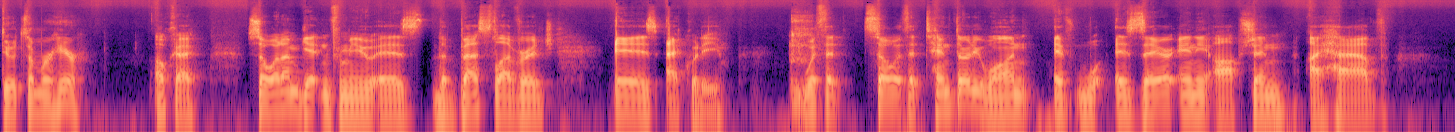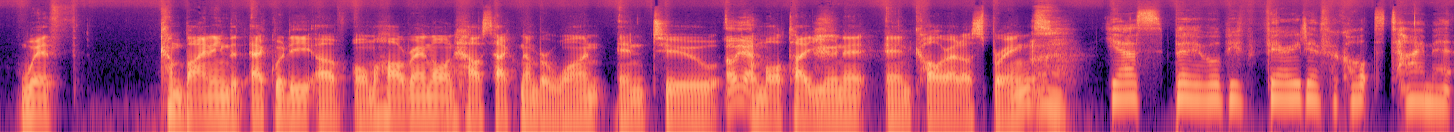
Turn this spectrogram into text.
do it somewhere here. Okay. So what I'm getting from you is the best leverage is equity. With it, so with a 1031, if is there any option I have with combining the equity of Omaha rental and house hack number one into Oh, yeah. a multi-unit in Colorado Springs? Yes, but it will be very difficult to time it.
